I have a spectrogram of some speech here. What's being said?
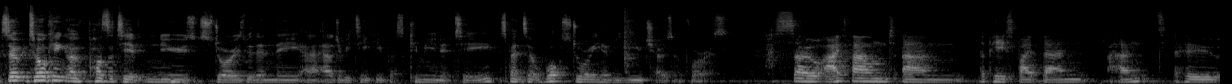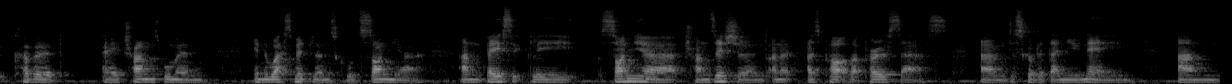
So, talking of positive news stories within the uh, LGBTQ plus community, Spencer, what story have you chosen for us? So I found um, the piece by Ben Hunt, who covered a trans woman in the West Midlands called Sonia, and basically Sonia transitioned, and uh, as part of that process, um, discovered their new name, and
